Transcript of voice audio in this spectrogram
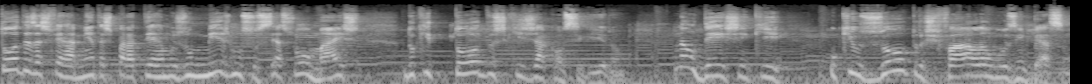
todas as ferramentas para termos o mesmo sucesso ou mais do que todos que já conseguiram. Não deixem que o que os outros falam os impeçam.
